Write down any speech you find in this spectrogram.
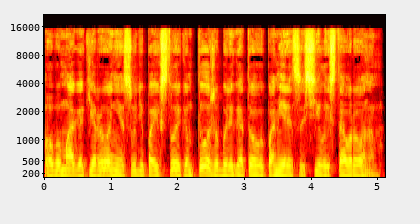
Оба мага Керония, судя по их стойкам, тоже были готовы помериться силой с Тавроном.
